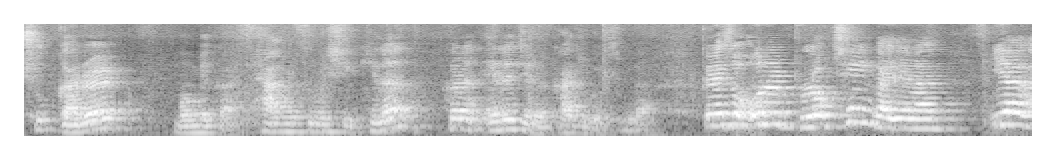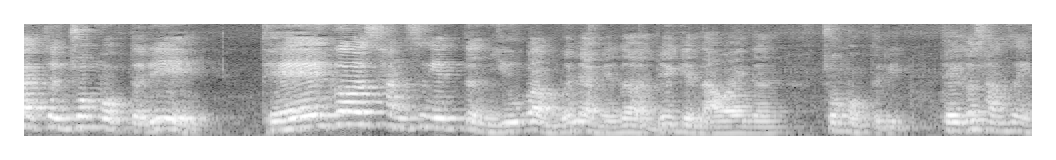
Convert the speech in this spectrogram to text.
주가를 뭡니까 상승시키는 그런 에너지를 가지고 있습니다. 그래서 오늘 블록체인 관련한 이와 같은 종목들이 대거 상승했던 이유가 뭐냐면은 여기에 나와 있는 종목들이 대거 상승이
